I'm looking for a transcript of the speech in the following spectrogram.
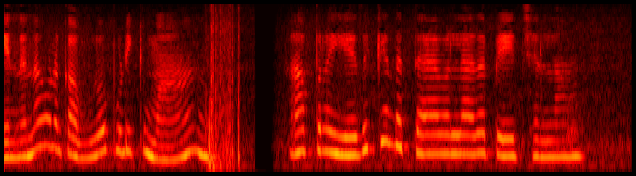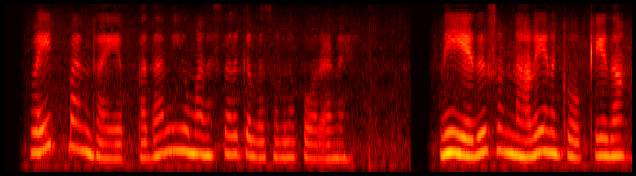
என்னன்னா உனக்கு அவ்வளோ பிடிக்குமா? அப்புறம் எதுக்கு இந்த தேவையில்லாத பேச்செல்லாம்? வெயிட் பண்ணுறேன் எப்போ தான் நீ மனசில் இருக்கிறத சொல்ல போகிறேனே நீ எது சொன்னாலும் எனக்கு ஓகே தான்.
